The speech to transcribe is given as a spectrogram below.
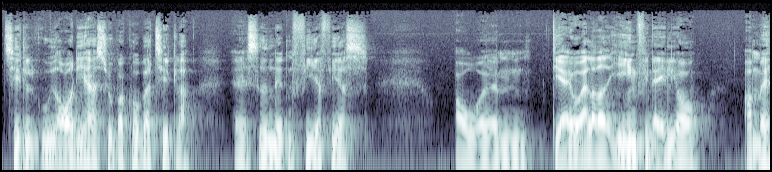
titel ud over de her Supercopa-titler uh, siden 1984. Og uh, de er jo allerede i en finale i år, og med,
